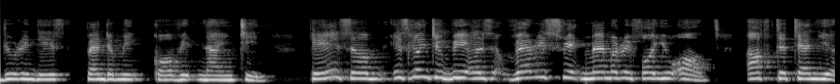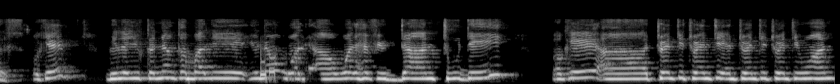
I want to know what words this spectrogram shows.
during this pandemic COVID nineteen. Okay, so it's going to be a very sweet memory for you all after 10 years. Okay, bila you kenang kembali, you know what uh, what have you done today? Okay, uh, 2020 and 2021.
